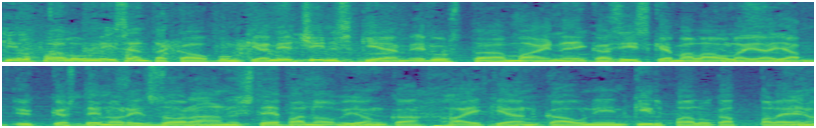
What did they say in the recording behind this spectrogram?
Kilpailun isäntäkaupunkia Niechinskiä edustaa maineikas iskemalaulaja ja ykköstenori Zoran Stepanov, jonka haikean kauniin kilpailukappaleen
